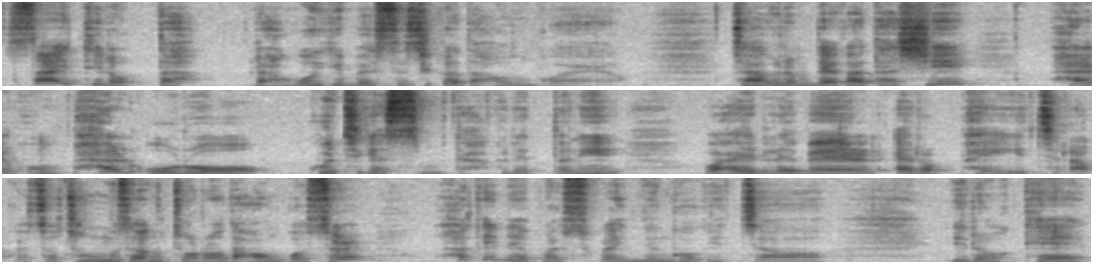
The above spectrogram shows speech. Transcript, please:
사이트가 없다라고 이게 메시지가 나오는 거예요. 자, 그럼 내가 다시 8085로 고치겠습니다. 그랬더니 Y 레벨 에러 페이지라고 해서 정상적으로 나온 것을 확인해 볼 수가 있는 거겠죠. 이렇게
